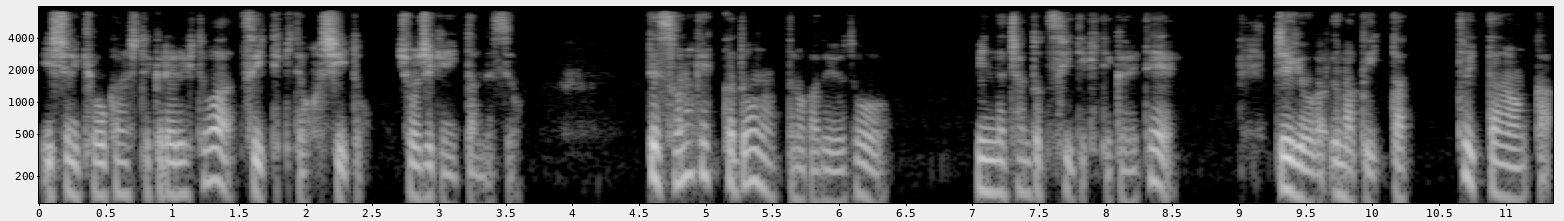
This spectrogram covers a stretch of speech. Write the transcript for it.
一緒に共感してくれる人はついてきてほしいと正直に言ったんですよ。で、その結果どうなったのかというと、みんなちゃんとついてきてくれて、授業がうまくいったといったなんか、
